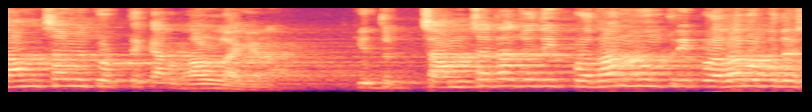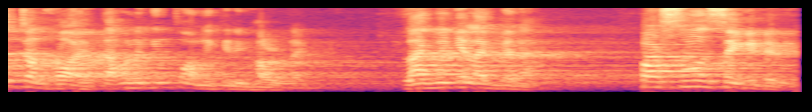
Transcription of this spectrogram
চামচামি করতে কার ভালো লাগে না। কিন্তু চামচাটা যদি প্রধানমন্ত্রী, প্রধান উপদেষ্টার হয়, তাহলে কিন্তু অনেকেরই ভালো লাগে। লাগবে কি লাগবে না? পার্সোনাল সেক্রেটারি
